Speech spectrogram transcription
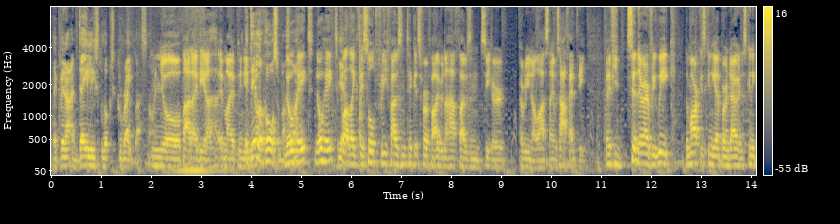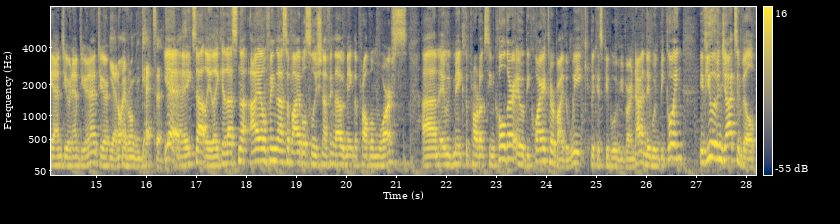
they've been at, and Daily's looked great last night. No, bad idea, in my opinion. It did no, look awesome last No night. hate, no hate. Yeah. But like they sold three thousand tickets for a five and a half thousand seater arena last night. It was half empty. And if you sit there every week, the market's going to get burned out, and it's going to get emptier and emptier and emptier. Yeah, not everyone can get to. Yeah, exactly. Like that's not. I don't think that's a viable solution. I think that would make the problem worse. Um, it would make the product seem colder. It would be quieter by the week because people would be burned out and they wouldn't be going. If you live in Jacksonville,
